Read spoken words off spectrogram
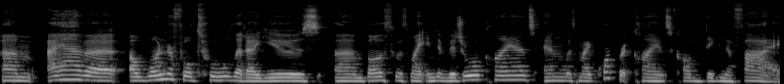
um, I have a, a wonderful tool that I use um, both with my individual clients and with my corporate clients called Dignify.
